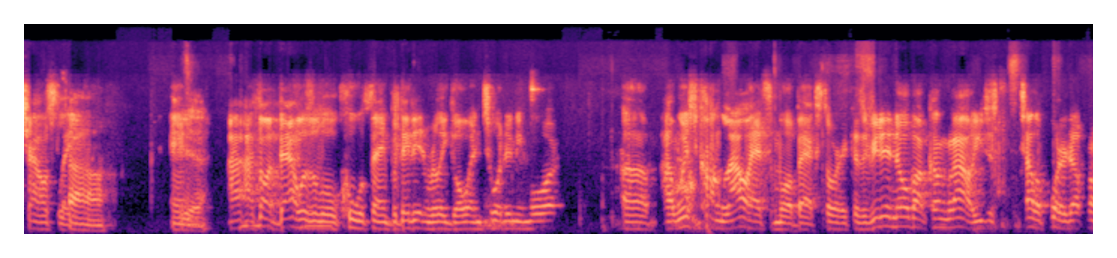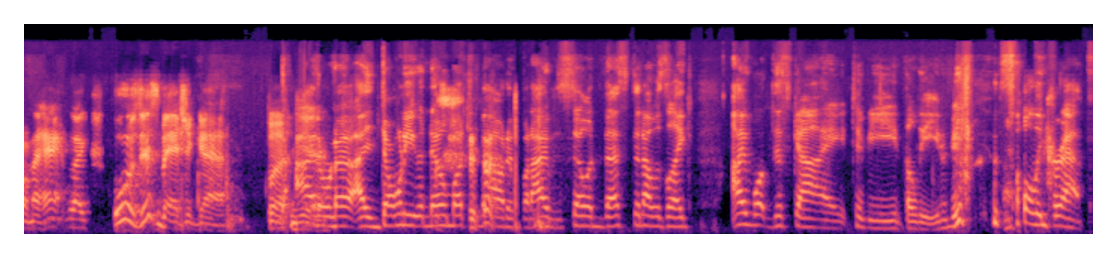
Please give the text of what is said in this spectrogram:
child slavery. Uh-huh. and yeah. I, I thought that was a little cool thing, but they didn't really go into it anymore. Um, I wish Kung Lao had some more backstory because if you didn't know about Kung Lao, he just teleported up from a hat. Like, who is this magic guy? But Yeah. I don't know. I don't even know much about him, but I was so invested. I was like, I want this guy to be the lead because holy crap.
